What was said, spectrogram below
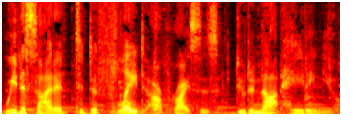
we decided to deflate our prices due to not hating you.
